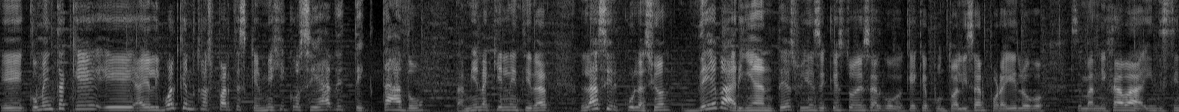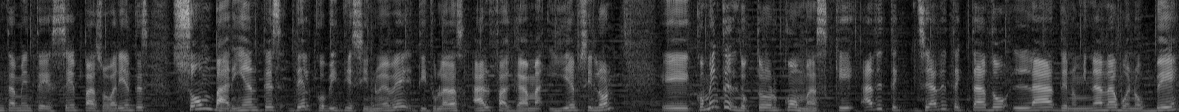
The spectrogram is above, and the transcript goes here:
eh, comenta que, eh, al igual que en otras partes que en México, se ha detectado también aquí en la entidad la circulación de variantes. Fíjense que esto es algo que hay que puntualizar. Por ahí luego se manejaba indistintamente cepas o variantes. Son variantes del COVID-19 tituladas alfa, gamma y epsilon. Eh, comenta el doctor Comas que se ha detectado la denominada, bueno, B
